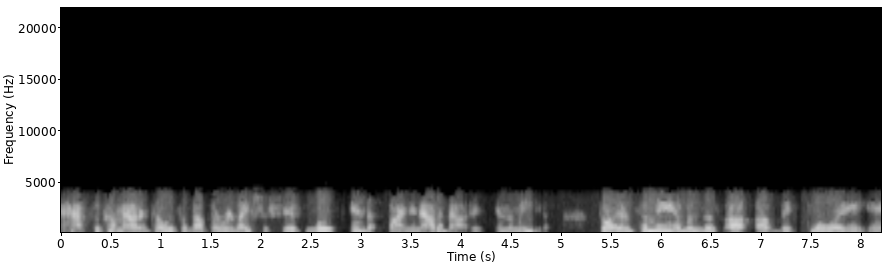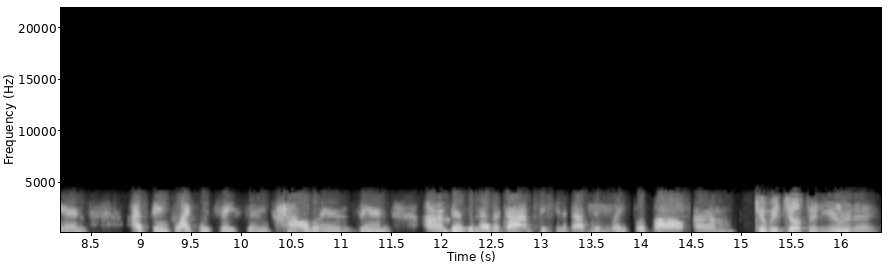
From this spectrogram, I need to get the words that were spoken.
have to come out and tell us about their relationship. We'll end up finding out about it in the media. So it, to me, it was just a, a big ploy, and I think like with Jason Collins and um, there's another guy I'm thinking about that played football. Um, Can we jump in here, Renee?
